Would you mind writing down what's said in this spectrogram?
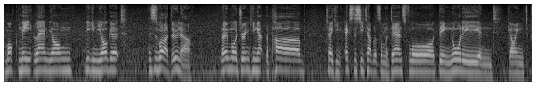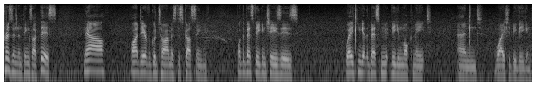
mock meat, lamb yong, vegan yogurt. This is what I do now. No more drinking at the pub, taking ecstasy tablets on the dance floor, being naughty and going to prison and things like this. Now, my idea of a good time is discussing what the best vegan cheese is, where you can get the best vegan mock meat, and why you should be vegan.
